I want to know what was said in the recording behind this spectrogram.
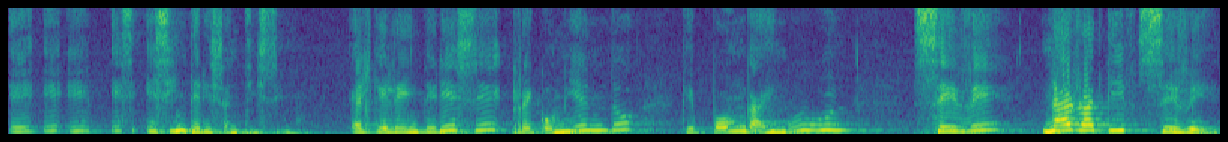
Eh, eh, eh, es, es interesantísimo. El que le interese, recomiendo que ponga en Google CV, Narrative CV,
